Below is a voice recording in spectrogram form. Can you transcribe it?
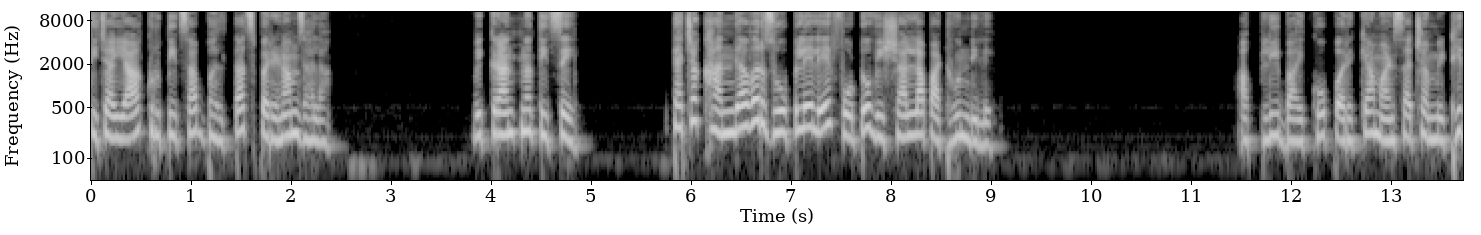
तिच्या या कृतीचा भलताच परिणाम झाला. विक्रांतनं तिचे त्याच्या खांद्यावर झोपलेले फोटो विशालला पाठवून दिले. आपली बायको परक्या माणसाच्या मिठीत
